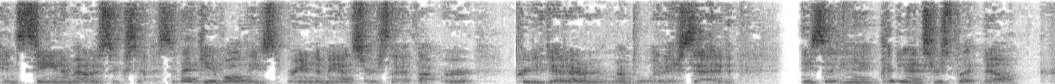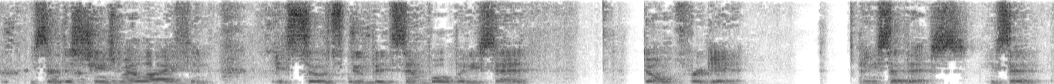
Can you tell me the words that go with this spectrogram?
insane amount of success? And I gave all these random answers that I thought were pretty good. I don't remember what I said. he said, Yeah, good answers, but no. He said, This changed my life and it's so stupid simple, but he said, Don't forget it. And he said this He said,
